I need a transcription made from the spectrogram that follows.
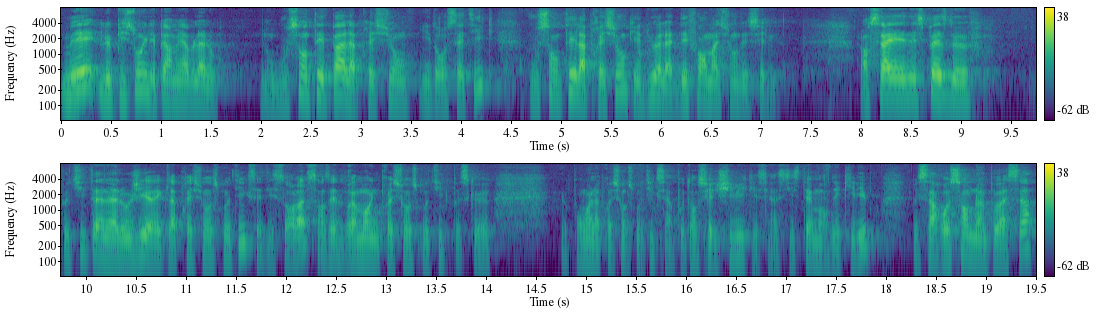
mais le piston, il est perméable à l'eau. Donc vous ne sentez pas la pression hydrostatique, vous sentez la pression qui est due à la déformation des cellules. Alors ça a une espèce de petite analogie avec la pression osmotique, cette histoire-là, sans être vraiment une pression osmotique, parce que pour moi, la pression osmotique, c'est un potentiel chimique et c'est un système hors d'équilibre, mais ça ressemble un peu à ça.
